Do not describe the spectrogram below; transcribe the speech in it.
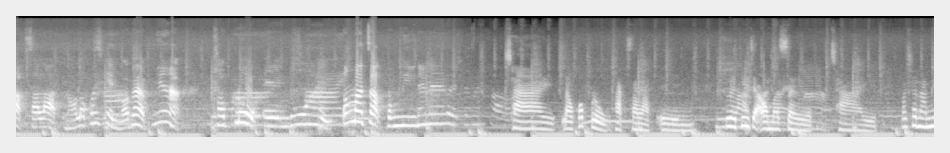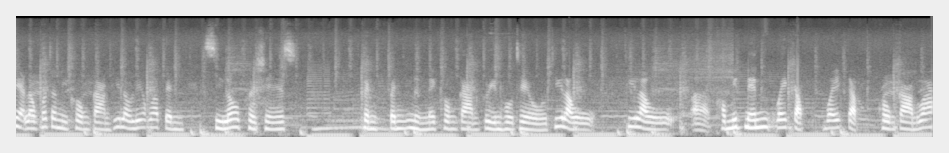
ตักสลัดเนาะเราก็เห็นว่าแบบเนี่ยเขาปลูกเองด้วยใช่ต้องมาจากตรงนี้แน่ๆเลยใช่ไหมคะใช่เราก็ปลูกผักสลัดเอง เพื่อที่จะเอามาเสิร์ฟใช่เพราะฉะนั้นเนี่ยเราก็จะมีโครงการที่เราเรียกว่าเป็น zero purchase เป็นเป็นหนึ่งในโครงการ Green Hotel ที่เราที่เราคอมมิ t เมนต์ไว้กับไว้กับโครงการว่า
